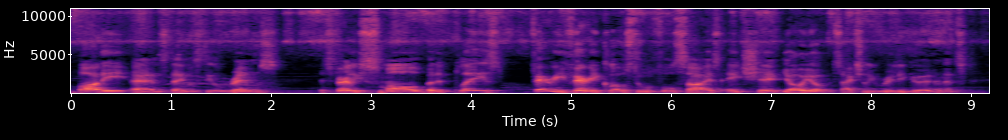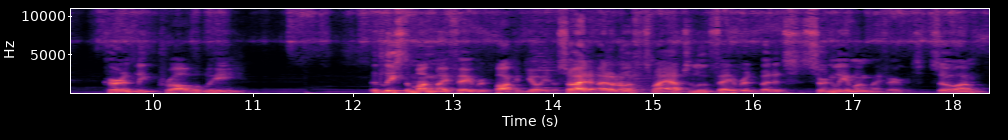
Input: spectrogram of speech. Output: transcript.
body and stainless steel rims. It's fairly small, but it plays very, very close to a full-size H-shaped yo-yo. It's actually really good and it's currently probably at least among my favorite pocket yo-yo. So I, I, don't know if it's my absolute favorite, but it's certainly among my favorites. So um,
